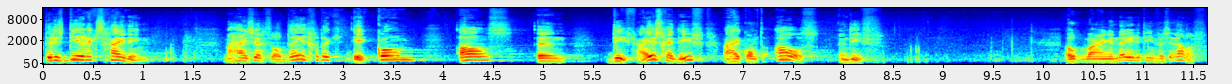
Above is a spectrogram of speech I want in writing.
Er is direct scheiding. Maar hij zegt wel degelijk, ik kom als een dief. Hij is geen dief, maar hij komt als een dief. Openbaringen 19 vers 11.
